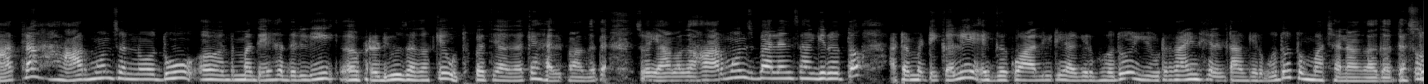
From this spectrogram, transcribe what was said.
ಮಾತ್ರ ಹಾರ್ಮೋನ್ಸ್ ಅನ್ನೋದು ನಮ್ಮ ದೇಹದಲ್ಲಿ ಪ್ರೊಡ್ಯೂಸ್ ಆಗೋಕ್ಕೆ, ಉತ್ಪತ್ತಿ ಆಗೋಕ್ಕೆ ಹೆಲ್ಪ್ ಆಗುತ್ತೆ. ಸೊ ಯಾವಾಗ ಹಾರ್ಮೋನ್ಸ್ ಬ್ಯಾಲೆನ್ಸ್ ಆಗಿರುತ್ತೋ ಆಟೋಮೆಟಿಕಲಿ ಎಗ್ ಕ್ವಾಲಿಟಿ ಆಗಿರ್ಬೋದು ಯೂಟರೈನ್ ಹೆಲ್ತ್ ಆಗಿರ್ಬೋದು ತುಂಬಾ ಚೆನ್ನಾಗಾಗತ್ತೆ. ಸೊ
